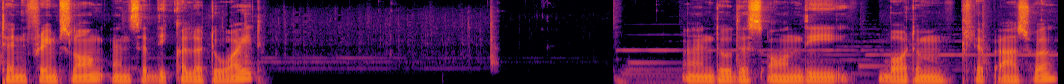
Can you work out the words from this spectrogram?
10 frames long and set the color to white. And do this on the bottom clip as well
